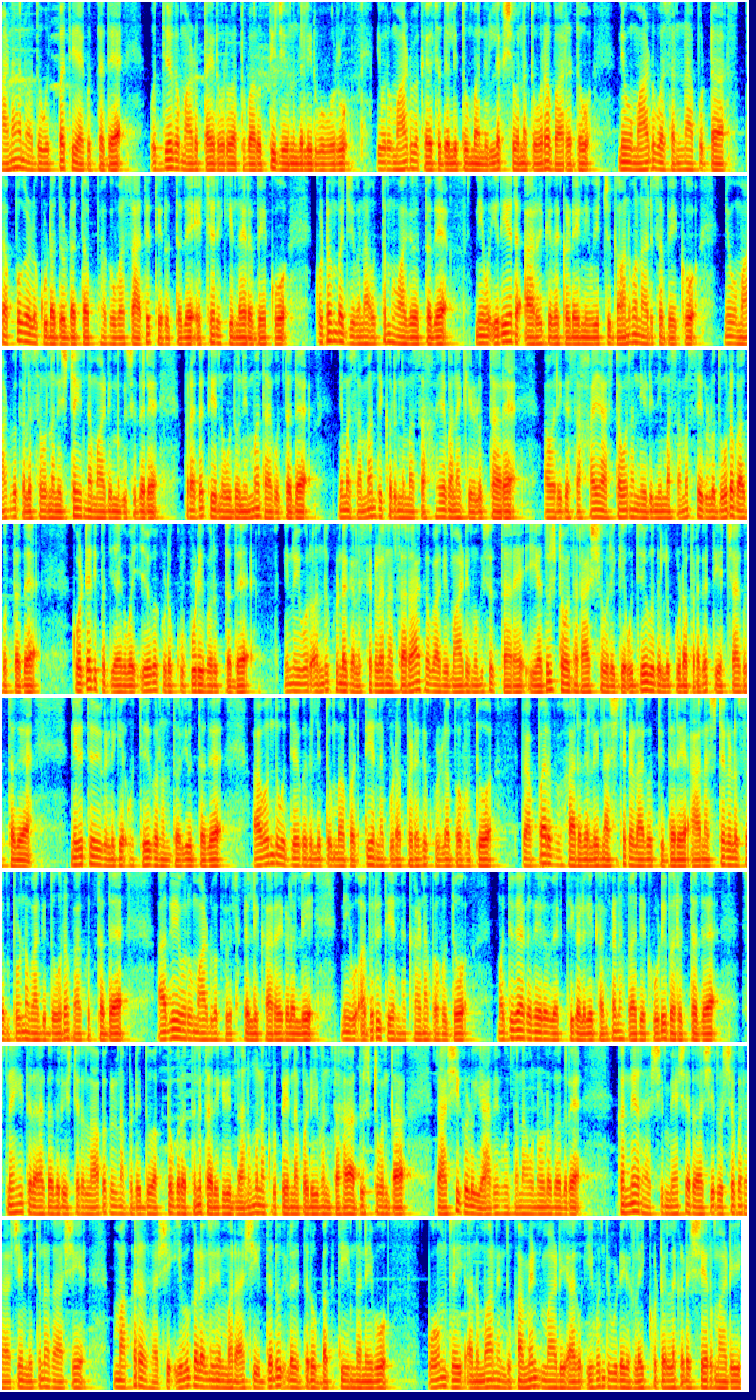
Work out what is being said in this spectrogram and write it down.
ಹಣ ಅನ್ನೋದು ಉತ್ಪತ್ತಿಯಾಗುತ್ತದೆ. ಉದ್ಯೋಗ ಮಾಡುತ್ತಾ ಇರುವವರು ಅಥವಾ ವೃತ್ತಿ ಜೀವನದಲ್ಲಿರುವವರು ಇವರು ಮಾಡುವ ಕೆಲಸದಲ್ಲಿ ತುಂಬ ನಿರ್ಲಕ್ಷ್ಯವನ್ನು ತೋರಬಾರದು. ನೀವು ಮಾಡುವ ಸಣ್ಣ ಪುಟ್ಟ ತಪ್ಪುಗಳು ಕೂಡ ದೊಡ್ಡ ತಪ್ಪಾಗುವ ಸಾಧ್ಯತೆ ಇರುತ್ತದೆ, ಎಚ್ಚರಿಕೆಯಿಂದ ಇರಬೇಕು. ಕುಟುಂಬ ಜೀವನ ಉತ್ತಮವಾಗಿರುತ್ತದೆ. ನೀವು ಹಿರಿಯರ ಆರೋಗ್ಯದ ಕಡೆ ನೀವು ಹೆಚ್ಚು ಗಮನವನ್ನು ಹರಿಸಬೇಕು. ನೀವು ಮಾಡುವ ಕೆಲಸವನ್ನು ನಿಷ್ಠೆಯಿಂದ ಮಾಡಿ ಮುಗಿಸಿದರೆ ಪ್ರಗತಿ ಎನ್ನುವುದು ನಿಮ್ಮದಾಗುತ್ತದೆ. ನಿಮ್ಮ ಸಂಬಂಧಿಕರು ನಿಮ್ಮ ಸಹಾಯವನ್ನು ಕೇಳುತ್ತಾರೆ. ಅವರಿಗೆ ಸಹಾಯ, ಹಸ್ತವನ್ನು ನೀಡಿ ನಿಮ್ಮ ಸಮಸ್ಯೆಗಳು ದೂರವಾಗುತ್ತದೆ. ಕೋಟ್ಯಾಧಿಪತಿಯಾಗುವ ಯೋಗ ಕೂಡ ಕೂಡಿ ಬರುತ್ತದೆ. ಇನ್ನು ಇವರು ಅಂದುಕೊಂಡ ಕೆಲಸಗಳನ್ನು ಸರಾಗವಾಗಿ ಮಾಡಿ ಮುಗಿಸುತ್ತಾರೆ. ಈ ಅದೃಷ್ಟವಂತ ರಾಶಿಯವರಿಗೆ ಉದ್ಯೋಗದಲ್ಲೂ ಕೂಡ ಪ್ರಗತಿ ಹೆಚ್ಚಾಗುತ್ತದೆ. ನಿರುದ್ಯೋಗಿಗಳಿಗೆ ಉದ್ಯೋಗವನ್ನು ದೊರೆಯುತ್ತದೆ. ಆ ಒಂದು ಉದ್ಯೋಗದಲ್ಲಿ ತುಂಬ ಬಡ್ತಿಯನ್ನು ಕೂಡ ಪಡೆದುಕೊಳ್ಳಬಹುದು. ವ್ಯಾಪಾರ ವ್ಯವಹಾರದಲ್ಲಿ ನಷ್ಟಗಳಾಗುತ್ತಿದ್ದರೆ ಆ ನಷ್ಟಗಳು ಸಂಪೂರ್ಣವಾಗಿ ದೂರವಾಗುತ್ತದೆ. ಹಾಗೆ ಇವರು ಮಾಡುವ ಕೆಲಸದಲ್ಲಿ, ಕಾರ್ಯಗಳಲ್ಲಿ ನೀವು ಅಭಿವೃದ್ಧಿಯನ್ನು ಕಾಣಬಹುದು. ಮದುವೆಯಾಗದೇ ಇರುವ ವ್ಯಕ್ತಿಗಳಿಗೆ ಕಂಕಣ ಭಾಗ್ಯ ಕೂಡಿ ಬರುತ್ತದೆ. ಸ್ನೇಹಿತರೆ ಹಾಗಾದರೆ ಇಷ್ಟೆಲ್ಲ ಲಾಭಗಳನ್ನ ಪಡೆದು ಅಕ್ಟೋಬರ್ ಹತ್ತನೇ ತಾರೀಕಿನಿಂದ ಹನುಮನ ಕೃಪೆಯನ್ನು ಪಡೆಯುವಂತಹ ಅದೃಷ್ಟವಂತಹ ರಾಶಿಗಳು ಯಾವ್ಯಾವು ಅಂತ ನಾವು ನೋಡೋದಾದರೆ, ಕನ್ಯಾ ರಾಶಿ ಮೇಷರಾಶಿ ವೃಷಭ ರಾಶಿ, ಮಿಥುನ ರಾಶಿ, ಮಕರ ರಾಶಿ, ಇವುಗಳಲ್ಲಿ ನಿಮ್ಮ ರಾಶಿ ಇದ್ದರೂ ಇಲ್ಲದಿದ್ದರೂ ಭಕ್ತಿಯಿಂದ ನೀವು ಓಂ ಜೈ ಹನುಮಾನ್ ಎಂದು ಕಮೆಂಟ್ ಮಾಡಿ ಹಾಗೂ ಈ ಒಂದು ವಿಡಿಯೋಗೆ ಲೈಕ್ ಕೊಟ್ಟು ಎಲ್ಲ ಕಡೆ ಶೇರ್ ಮಾಡಿ.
